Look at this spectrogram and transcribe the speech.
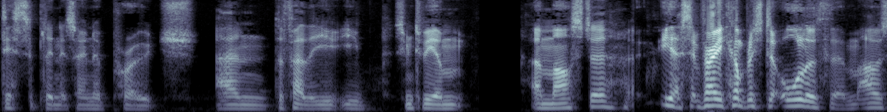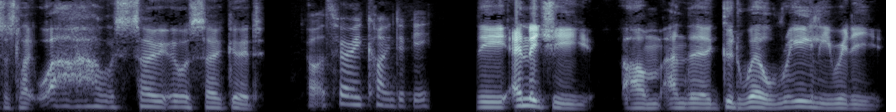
discipline, its own approach, and the fact that you, you seem to be a, a master, yes, very accomplished at all of them. I was just like, wow, it was so it was so good. Oh, it's very kind of you. The energy um, and the goodwill really, really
